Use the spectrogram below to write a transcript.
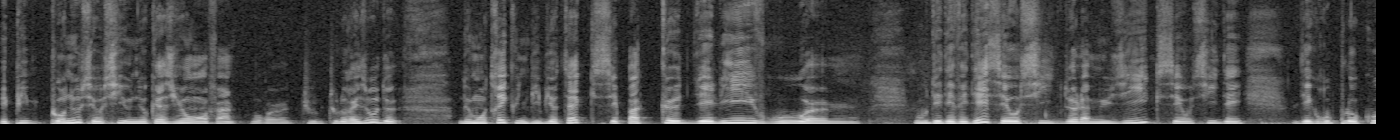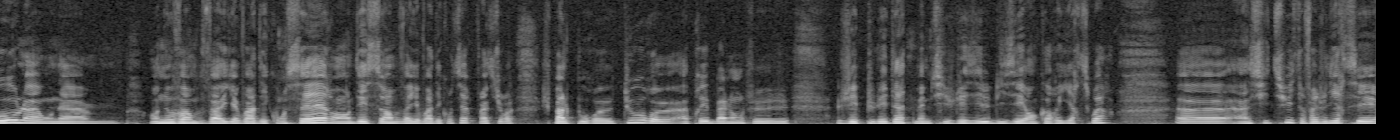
Et puis pour nous, c'est aussi une occasion, enfin pour euh, tout, tout, le réseau, de, de montrer qu'une bibliothèque, c'est pas que des livres ou, euh, ou des DVD, c'est aussi de la musique, c'est aussi des, des groupes locaux. Là, on a en novembre va y avoir des concerts, en décembre va y avoir des concerts. Enfin, sur, je parle pour euh, Tours. Après Ballon, j'ai plus les dates, même si je les lisais encore hier soir. ainsi de suite. Enfin, je veux dire, c'est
